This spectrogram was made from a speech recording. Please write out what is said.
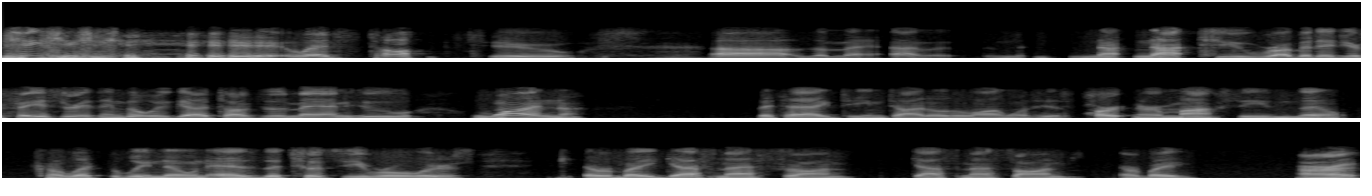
Let's talk to Uh, the ma- uh, not not to rub it in your face or anything, but we've got to talk to the man who won the tag team titles along with his partner Moxie, no- collectively known as the Tootsie Rollers. Everybody, gas masks on. Gas masks on. Everybody. All right.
